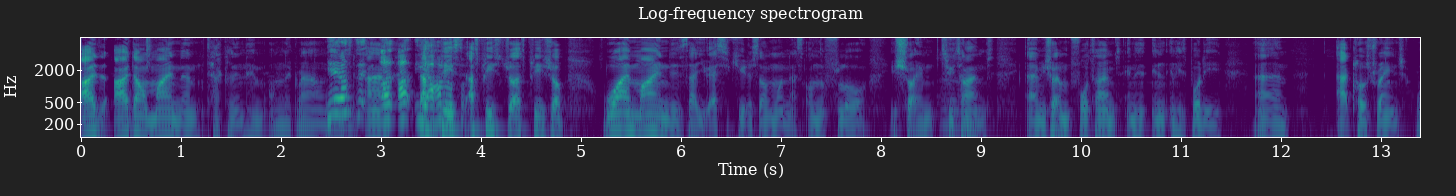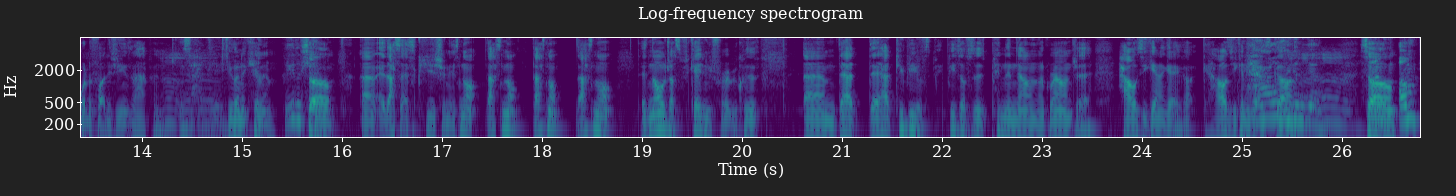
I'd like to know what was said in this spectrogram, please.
I, I don't mind them tackling him on the ground. Yeah, that's and- the- and I- I- yeah, I that's have a police. pro- That's police. jo- That's police job. What I mind is that you executed someone that's on the floor. You shot him two times. Um, you shot him four times in in, in his body. Um, at close range. What the fuck do you think is gonna happen? Exactly. You're gonna kill him. You're gonna so um, that's execution. It's not. That's not. That's not. That's not. There's no justification for it because um, they had they had two police, police officers pin him down on the ground. Yeah. How is he gonna get? a How is he gonna get How's his gun? gonna get- So I'm,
